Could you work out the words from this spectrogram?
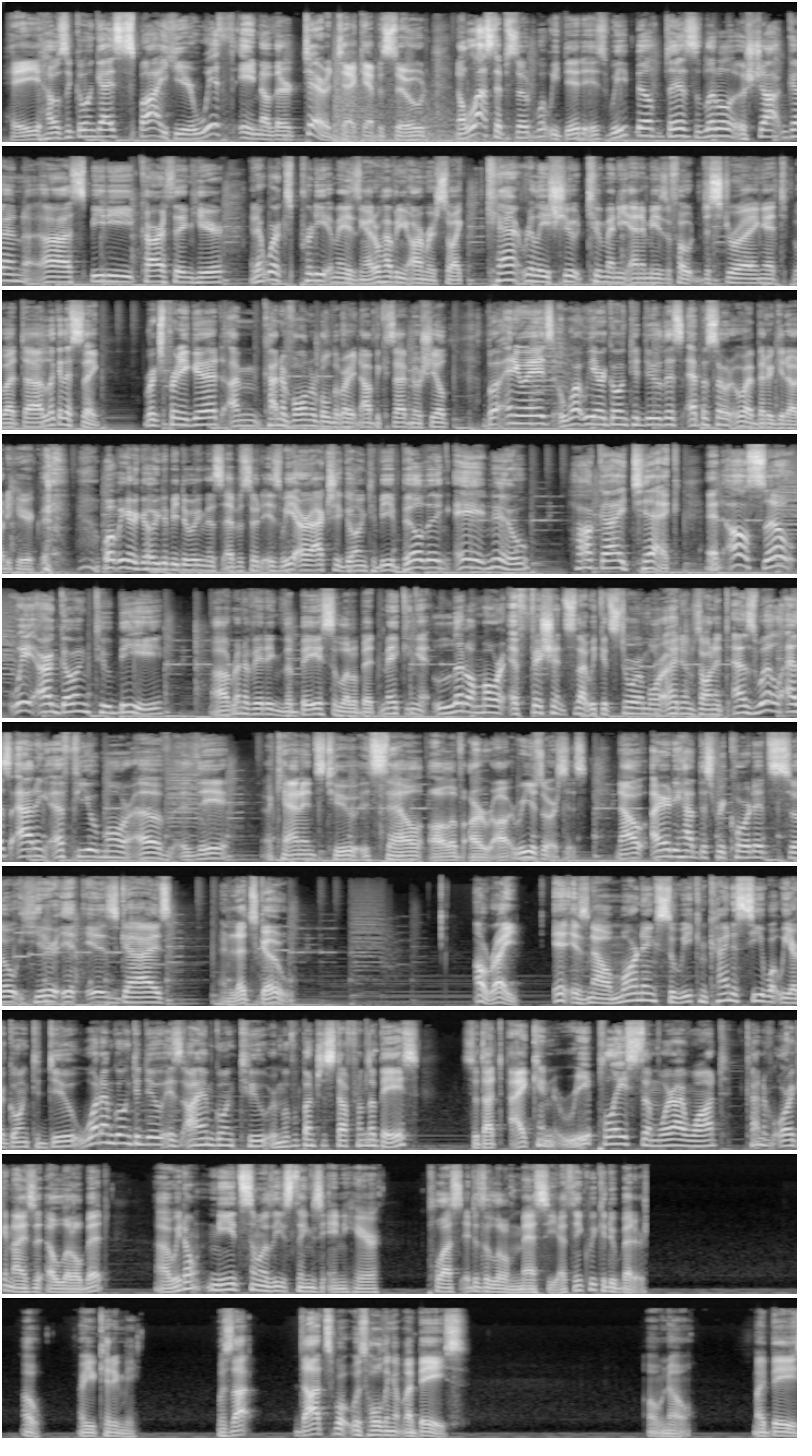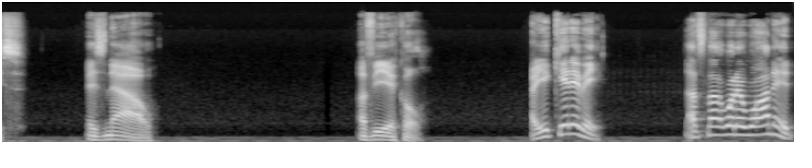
Hey, how's it going guys? Spy here with another TerraTech episode. Now last episode what we did is we built this little shotgun uh, speedy car thing here and it works pretty amazing. I don't have any armor so I can't really shoot too many enemies without destroying it but uh, look at this thing. Works pretty good. I'm kind of vulnerable right now because I have no shield. But anyways, what we are going to do this episode... Oh, I better get out of here. what we are going to be doing this episode is we are actually going to be building a new Hawkeye Tech. And also, we are going to be uh, renovating the base a little bit, making it a little more efficient so that we could store more items on it, as well as adding a few more of the uh, cannons to sell all of our raw resources. Now, I already had this recorded, so here it is, guys, and let's go. Alright, it is now morning, so we can kind of see what we are going to do. What I'm going to do is I am going to remove a bunch of stuff from the base so that I can replace them where I want, kind of organize it a little bit. Uh, we don't need some of these things in here, plus it is a little messy. I think we could do better. Oh, are you kidding me? Was that... That's what was holding up my base. Oh no. My base is now a vehicle. Are you kidding me? That's not what I wanted.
